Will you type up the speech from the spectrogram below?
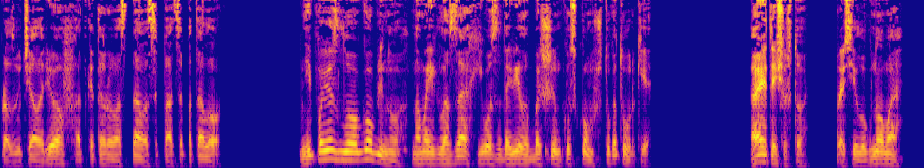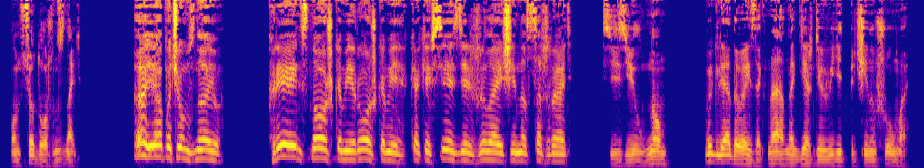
Прозвучал рев, от которого стал осыпаться потолок. Не повезло гоблину, на моих глазах его задавило большим куском штукатурки. «А это еще что?» — спросил у гнома, он все должен знать. «А я почем знаю? Хрень с ножками и рожками, как и все здесь желающие нас сожрать», — съязвил гном, выглядывая из окна в надежде увидеть причину шума.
